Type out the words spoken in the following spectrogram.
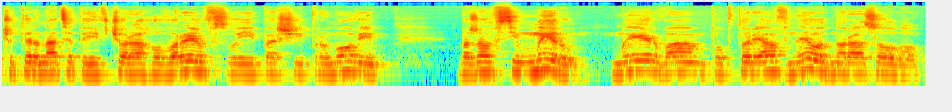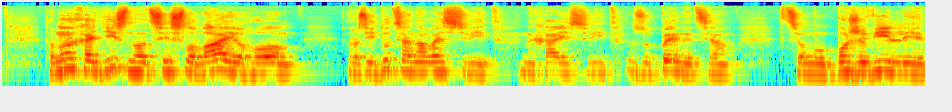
14 вчора говорив в своїй першій промові, бажав всім миру. Мир вам повторяв неодноразово. Тому нехай дійсно ці слова його розійдуться на весь світ. Нехай світ зупиниться в цьому божевіллі,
